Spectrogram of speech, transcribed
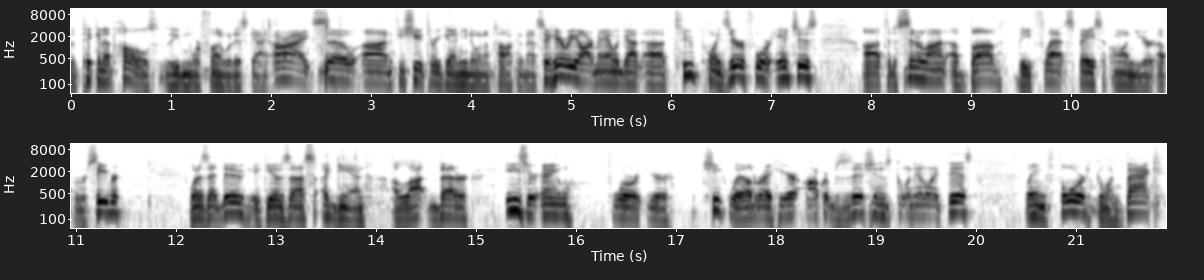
but picking up holes is even more fun with this guy. All right, so uh, if you shoot three gun, you know what I'm talking about. So here we are, man. We got uh, 2.04 inches uh, to the center line above the flat space on your upper receiver. What does that do? It gives us, again, a lot better, easier angle for your cheek weld right here. Awkward positions, going in like this, leaning forward, going back.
